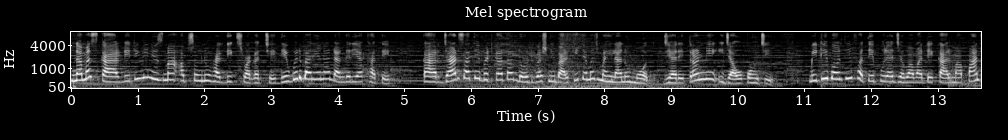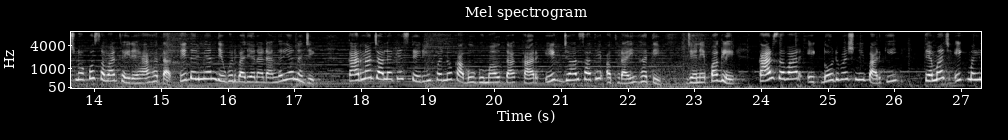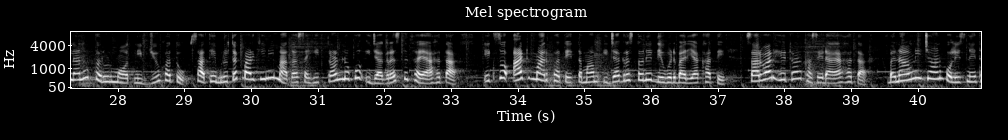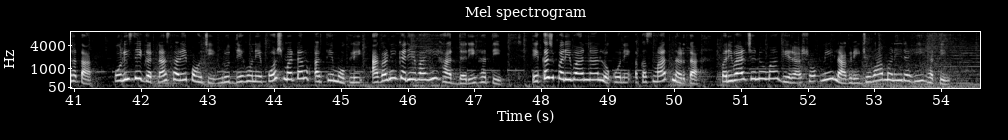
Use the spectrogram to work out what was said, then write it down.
નમસ્કાર. ડીટીવી ન્યૂઝમાં આપ સૌનું હાર્દિક સ્વાગત છે. દેવગઢ બારિયાના ડાંગરિયા ખાતે કાર ઝાડ સાથે ભટકાતા દોઢ વર્ષની બાળકી તેમજ મહિલાનું મોત જ્યારે ત્રણને ઈજાઓ પહોંચી. મીઠી બોરથી ફતેપુરા જવા માટે કારમાં પાંચ લોકો સવાર થઈ રહ્યા હતા. તે દરમિયાન દેવગઢ બારિયાના ડાંગરિયા નજીક કારના ચાલકે સ્ટેરિંગ પરનો કાબુ ગુમાવતા કાર એક ઝાડ સાથે અથડાઈ હતી, જેને પગલે કાર સવાર એક દોઢ વર્ષની બાળકી તેમજ એક મહિલાનું કરુણ મોત નીપજ્યું હતું. સાથે મૃતક બાળકીની માતા સહિત ત્રણ લોકો ઈજાગ્રસ્ત થયા હતા. એકસો આઠ મારફતે તમામ ઈજાગ્રસ્તોને દેવગઢબારિયા ખાતે સારવાર હેઠળ ખસેડાયા હતા. બનાવની જાણ પોલીસને થતાં પોલીસે ઘટના સ્થળે પહોંચી મૃતદેહોને પોસ્ટમોર્ટમ અર્થે મોકલી આગળની કાર્યવાહી હાથ ધરી હતી. એક જ પરિવારના લોકોને અકસ્માત નડતા પરિવારજનોમાં ઘેરા શોકની લાગણી જોવા મળી રહી હતી.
